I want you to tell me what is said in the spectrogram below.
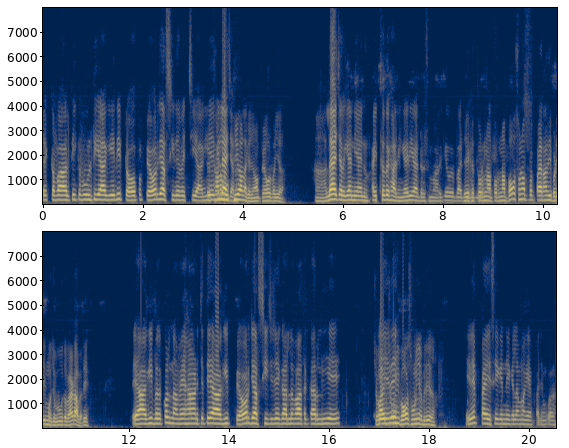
ਤੇ ਕੁਆਲਿਟੀ ਕਬੂਲਟੀ ਆ ਗਈ ਇਹਦੀ ਟੌਪ ਪਿਓਰ ਜਰਸੀ ਦੇ ਵਿੱਚ ਹੀ ਆ ਗਈ ਇਹ ਵੀ ਲੈ ਚੱਲ। ਵਾਲਾ ਲੱਗ ਜਾਵਾਂ ਪਿਓਰ ਬਈ ਯਾਰ। ਹਾਂ ਲੈ ਚੱਲ ਗਿਆ ਨਿਆ ਨੂੰ। ਇੱਥੋਂ ਦਿਖਾ ਦਿੰਗਾ ਇਹਦੀ ਆਰਡਰ ਮਾਰ ਕੇ ਉਹ ਬਾਜੀ ਦੇਖ ਤੁਰਨਾ ਤੁਰਨਾ ਬਹੁਤ ਸੋਹਣਾ ਪ- ਪੈਰਾਂ ਦੀ ਬੜੀ ਮਜ਼ਬੂਤ ਵਹਿੜਾ ਵੀਰੇ। ਤੇ ਆ ਗਈ ਬਿਲਕੁਲ ਨਵੇਂ ਹਾਣ ਚ ਤੇ ਆ ਗਈ ਪਿਓਰ ਜਰਸੀ ਚ ਜੇ ਗੱਲਬਾਤ ਕਰ ਲਈਏ। ਚਵਾਈ ਇਹਦੇ- ਚੂਈ ਬਹੁਤ ਸੋਹਣੀ ਆ ਵੀਰੇ। ਇਹਦੇ ਪੈਸੇ ਕਿੰਨੇ ਕੁ ਲਵਾਂਗੇ ਆਪਾਂ ਜਮਕਰ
